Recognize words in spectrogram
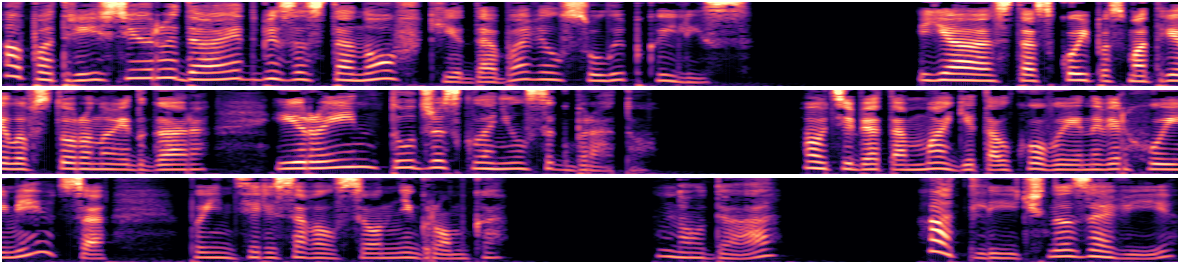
«А Патрисия рыдает без остановки», — добавил с улыбкой Лис. Я с тоской посмотрела в сторону Эдгара, и Рейн тут же склонился к брату. «А у тебя там маги толковые наверху имеются?» — поинтересовался он негромко. «Ну да». «Отлично, зови».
